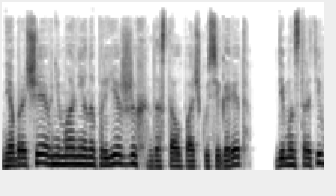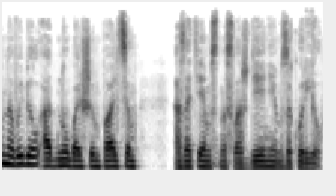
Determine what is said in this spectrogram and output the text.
Не обращая внимания на приезжих, достал пачку сигарет, демонстративно выбил одну большим пальцем, а затем с наслаждением закурил.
